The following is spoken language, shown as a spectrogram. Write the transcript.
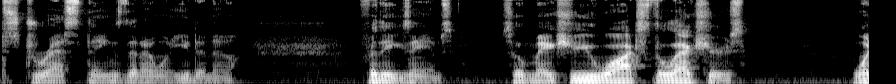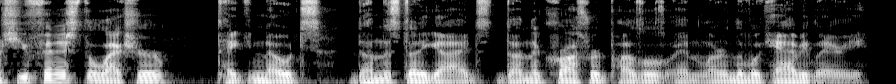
stress things that I want you to know for the exams. So make sure you watch the lectures. Once you finish the lecture, taken notes, done the study guides, done the crossword puzzles, and learned the vocabulary,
